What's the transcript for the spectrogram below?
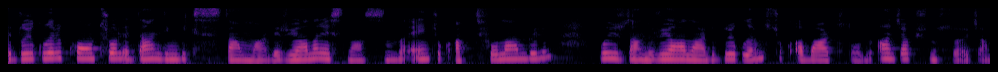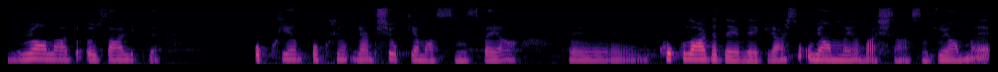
Ve duyguları kontrol eden limbik sistem var ve rüyalar esnasında en çok aktif olan bölüm. Bu yüzden de rüyalarda duygularımız çok abartılı olur. Ancak şunu söyleyeceğim. Rüyalarda özellikle okuyan, okuyan yani bir şey okuyamazsınız veya e, kokular da devreye girerse uyanmaya başlarsınız. Uyanmaya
